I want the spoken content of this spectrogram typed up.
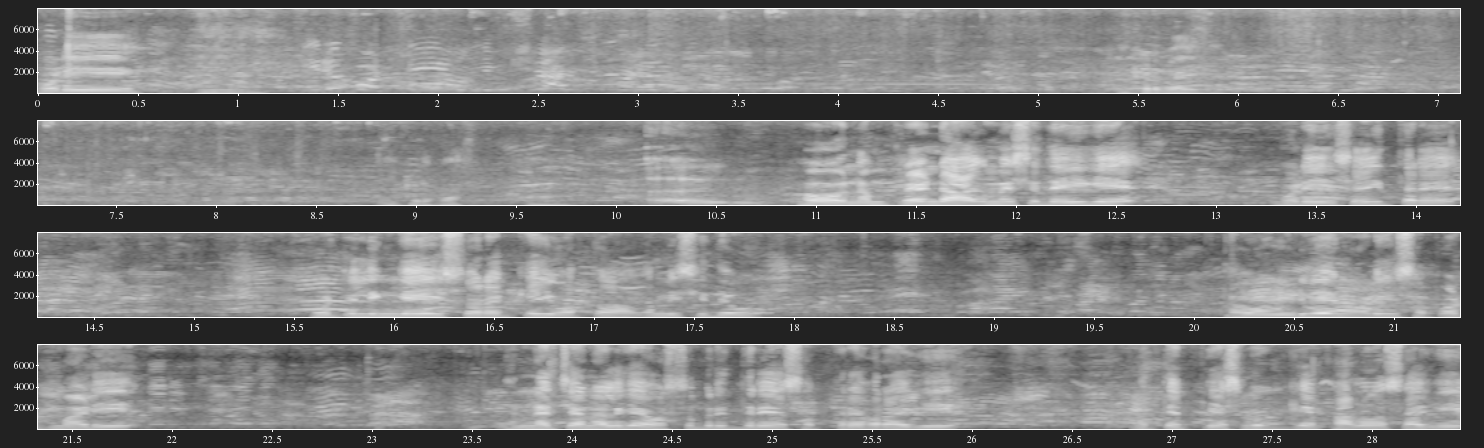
ನೋಡಿ. ಕಡೆ ಓ ನಮ್ಮ ಫ್ರೆಂಡ್ ಆಗಮಿಸಿದೆ ಹೀಗೆ. ನೋಡಿ, ಸ್ನೇಹಿತರೆ, ಕೋಟಿಲಿಂಗೇಶ್ವರಕ್ಕೆ ಇವತ್ತು ಆಗಮಿಸಿದೆವು ನಾವು ಇಡುವೆ ನೋಡಿ ಸಪೋರ್ಟ್ ಮಾಡಿ. ನನ್ನ ಚಾನಲ್ಗೆ ಹೊಸಬರಿದ್ದರೆ ಸಬ್ಸ್ಕ್ರೈಬರ್ ಆಗಿ, ಮತ್ತು ಫೇಸ್ಬುಕ್ಗೆ ಫಾಲೋವರ್ಸ್ ಆಗಿ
